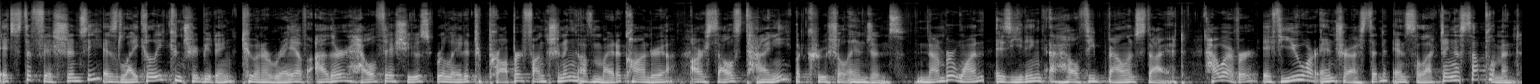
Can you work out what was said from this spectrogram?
Its deficiency is likely contributing to an array of other health issues related to proper functioning of mitochondria, our cells' tiny but crucial engines. Number one is eating a healthy, balanced diet. However, if you are interested in selecting a supplement,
